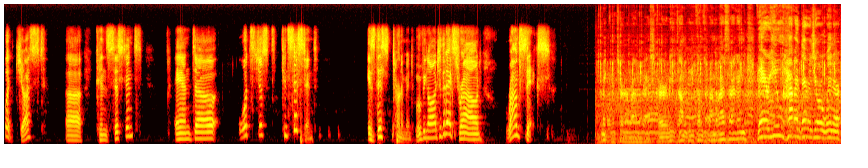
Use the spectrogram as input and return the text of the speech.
what, just? Uh, consistent? And uh, what's just consistent is this tournament. Moving on to the next round, round six. Making a turn around the last curve. He comes, he comes around the last side, and there you have it. There is your winner,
